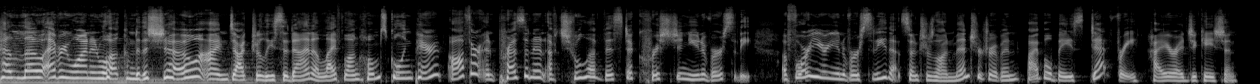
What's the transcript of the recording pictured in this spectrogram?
Hello, everyone, and welcome to the show. I'm Dr. Lisa Dunne, a lifelong homeschooling parent, author, and president of Chula Vista Christian University, a four year university that centers on mentor driven, Bible based, debt free higher education.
